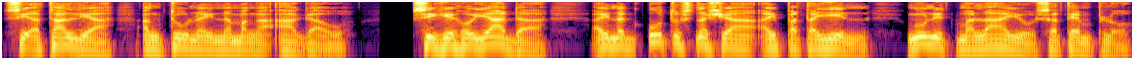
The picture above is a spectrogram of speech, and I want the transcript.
si Atalia ang tunay na mga agaw. Si Jehoiada ay nag-utos na siya ay patayin, ngunit malayo sa templo.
